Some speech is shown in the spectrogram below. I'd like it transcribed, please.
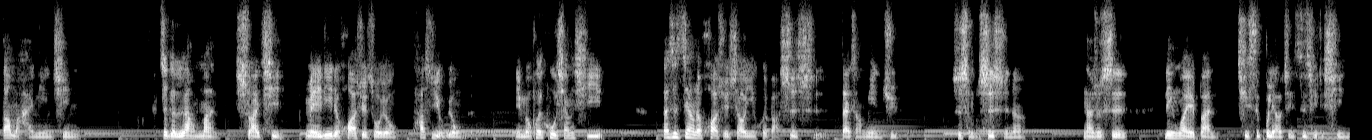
当我们还年轻，这个浪漫、帅气、美丽的化学作用它是有用的，你们会互相吸引，但是这样的化学效应会把事实戴上面具，是什么事实呢？那就是另外一半。其实不了解自己的心，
